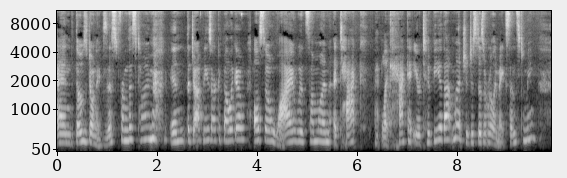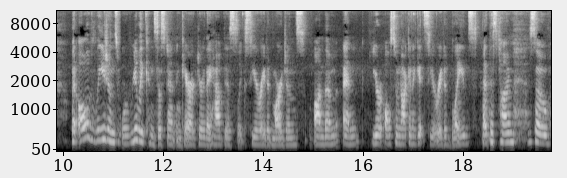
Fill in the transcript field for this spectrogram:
And those don't exist from this time in the Japanese archipelago. Also, why would someone attack, like hack at your tibia that much? It just doesn't really make sense to me. But all of the lesions were really consistent in character. They have this like serrated margins on them, and you're also not going to get serrated blades at this time. So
